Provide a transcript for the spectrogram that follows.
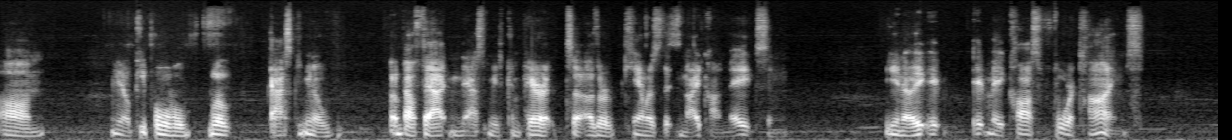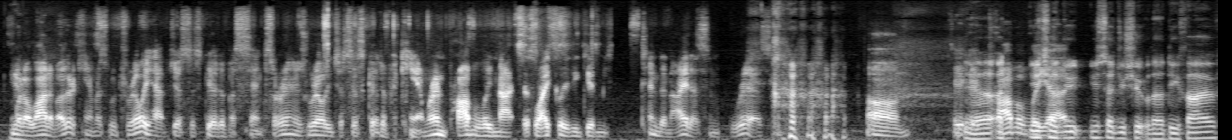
Um, you know, people will, will ask, you know, about that and ask me to compare it to other cameras that Nikon makes, and you know, it it may cost four times what a lot of other cameras, which really have just as good of a sensor and is really just as good of a camera, and probably not as likely to give me tendonitis and wrist. Um, it, Yeah, it uh, probably, you said uh, you, you said you shoot with a D5.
